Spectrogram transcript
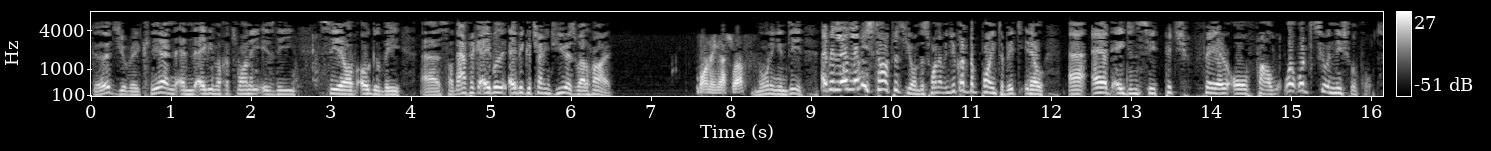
Good, you're very clear. And, and Abey Mokgwatsane is the CEO of Ogilvy uh, South Africa. Abey, Abey, good chatting to you as well. Hi. Morning, Ashraf. Morning indeed. I mean, let, let me start with you on this one. I mean, you got the point of it, you know, uh, ad agency, pitch fair or foul. What, what's your initial thoughts?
